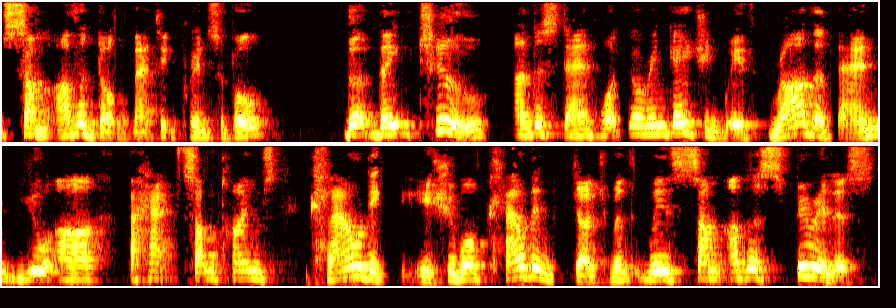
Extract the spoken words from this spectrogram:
some other dogmatic principle that they too understand what you're engaging with, rather than you are perhaps sometimes clouding the issue or clouding the judgment with some other spiritualist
